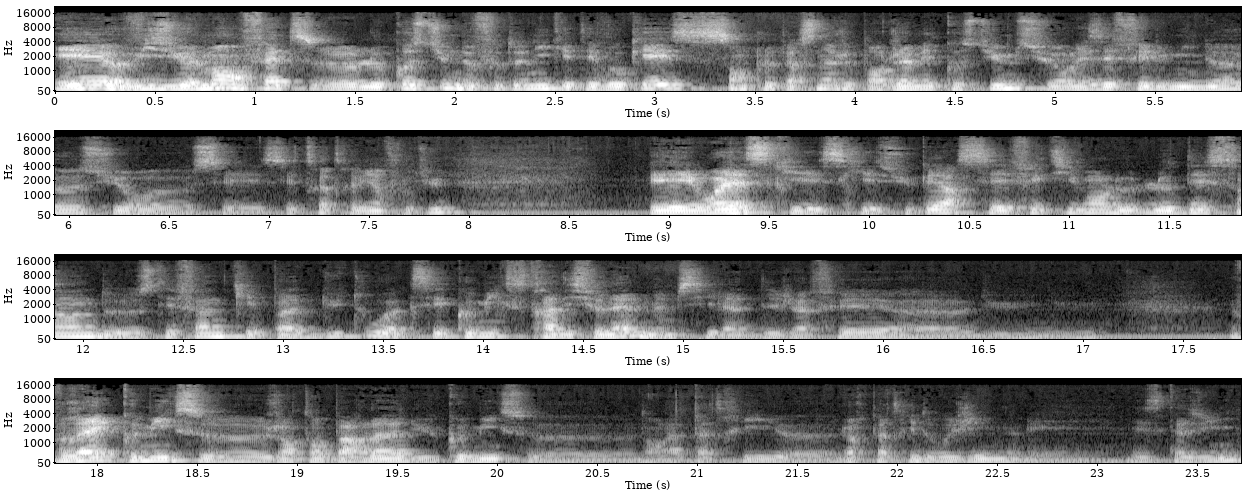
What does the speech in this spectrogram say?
et euh, visuellement, en fait, euh, le costume de Photonic est évoqué sans que le personnage ne porte jamais de costume sur les effets lumineux, sur euh, c'est c'est très très bien foutu. Et ouais, ce qui est, ce qui est super, c'est effectivement le, dessin de Stéphane qui est pas du tout axé comics traditionnel, même s'il a déjà fait euh, du, vrai comics, euh, j'entends par là du comics euh, dans la patrie, leur patrie d'origine, les, États-Unis.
